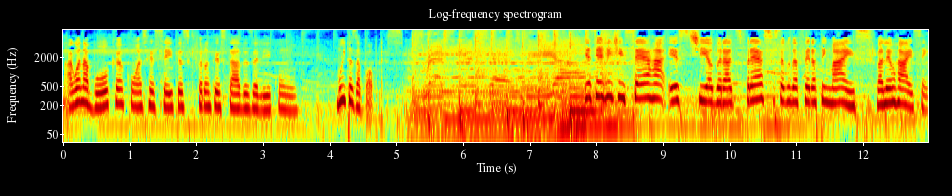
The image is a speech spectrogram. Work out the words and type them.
água na boca com as receitas que foram testadas ali com muitas abóboras. E assim a gente encerra este Eldorado Expresso. Segunda-feira tem mais. Valeu, Heisen.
